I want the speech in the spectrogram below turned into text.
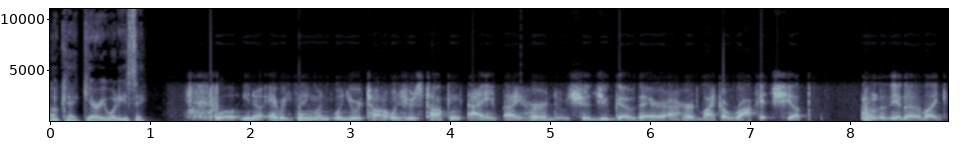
Okay, Gary, what do you see? Well, you know, everything when when you were talking when she was talking, I I heard should you go there, I heard like a rocket ship. you know, like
